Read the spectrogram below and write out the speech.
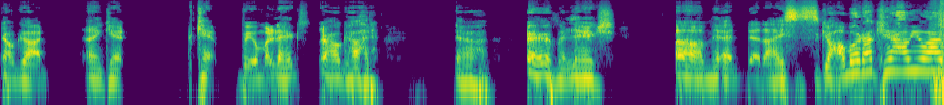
Oh God, I can't. I can't feel my legs. Oh God. Uh, uh, my legs. Um, oh man, that is I'm gonna kill you, Ivan.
